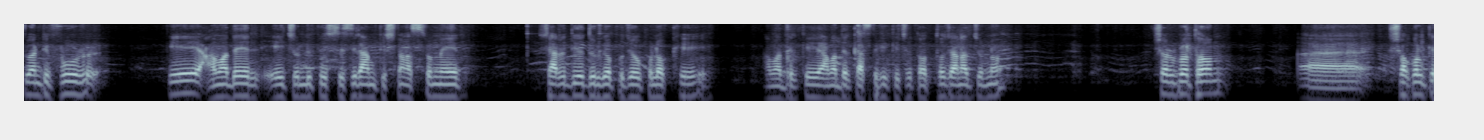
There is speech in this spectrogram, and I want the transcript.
টোয়েন্টি কে আমাদের এই চণ্ডীপুর শ্রী শ্রী রামকৃষ্ণ আশ্রমের শারদীয় দুর্গাপুজো উপলক্ষে আমাদেরকে, আমাদের কাছ থেকে কিছু তথ্য জানার জন্য। সর্বপ্রথম সকলকে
